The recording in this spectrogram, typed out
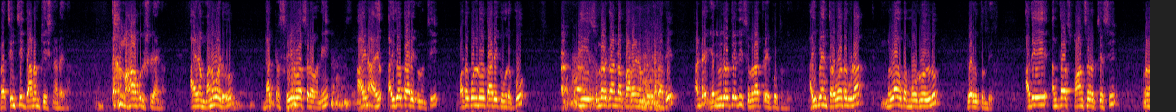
రచించి గానం చేసినాడు ఆయన. మహాపురుషుడు ఆయన. ఆయన మనవడు డాక్టర్ శ్రీనివాసరావు అని ఆయన ఐ- ఐదో తారీఖు నుంచి పదకొండో తారీఖు వరకు ఈ సుందరకాండ పారాయణం జరుగుతుంది. అంటే ఎనిమిదో తేదీ శివరాత్రి అయిపోతుంది. అయిపోయిన తర్వాత కూడా మళ్ళీ ఒక మూడు రోజులు జరుగుతుంది అది అంతా స్పాన్సర్ వచ్చేసి మన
